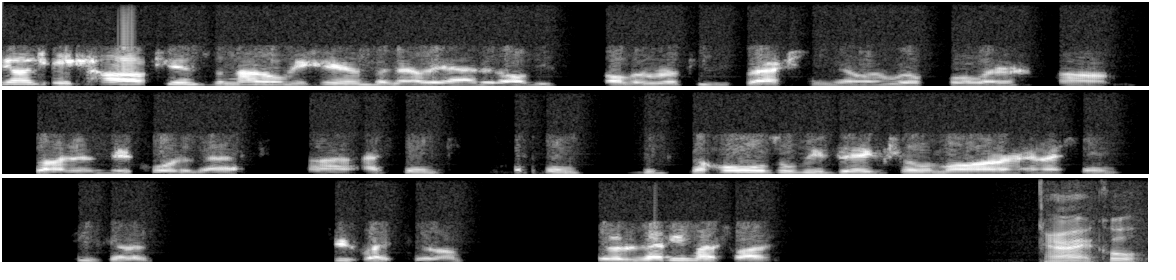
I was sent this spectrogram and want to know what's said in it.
DeAndre Hopkins, but not only him, but now they added all these all the rookies, Braxton Miller, Will Fuller, um, brought in a new quarterback. Uh, I think I think the, the holes will be big for Lamar, and I think he's going to shoot right through them. So that'd be my five. All right, cool.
